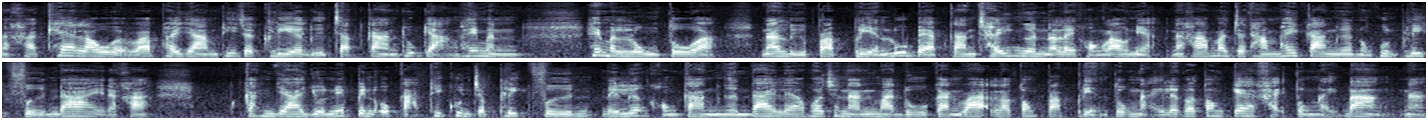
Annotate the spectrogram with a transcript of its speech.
นะคะ แค่เราแบบว่าพยายามที่จะเคลียร์หรือจัดการทุกอย่างให้มันให้มันลงตัวนะหรือปรับเปลี่ยนรูปแบบการใช้เงินอะไรของเราเนี่ยนะคะ มันจะทำให้การเงินของคุณพลิกฟื้นได้นะคะ กันยายนนี่เป็นโอกาสที่คุณจะพลิกฟื้นในเรื่องของการเงินได้แล้ว เพราะฉะนั้นมาดูกันว่าเราต้องปรับเปลี่ยนตรงไหนแล้วก็ต้องแก้ไขตรงไหนบ้างนะ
